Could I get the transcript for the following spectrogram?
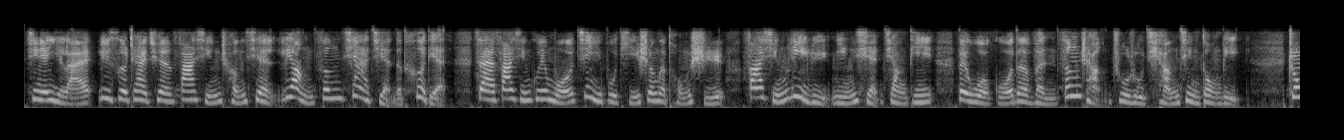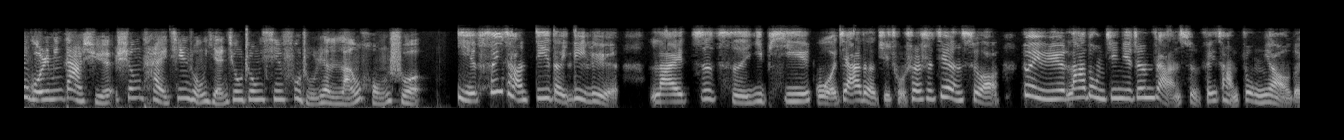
今年以来绿色债券发行呈现量增价减的特点，在发行规模进一步提升的同时，发行利率明显降低，为我国的稳增长注入强劲动力。中国人民大学生态金融研究中心副主任蓝红说。以非常低的利率来支持一批国家的基础设施建设，对于拉动经济增长是非常重要的。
